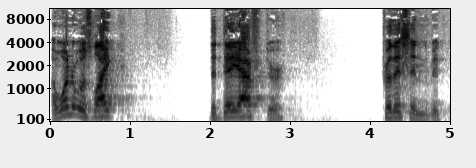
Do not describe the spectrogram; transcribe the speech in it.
I wonder what it was like the day after for this individual.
